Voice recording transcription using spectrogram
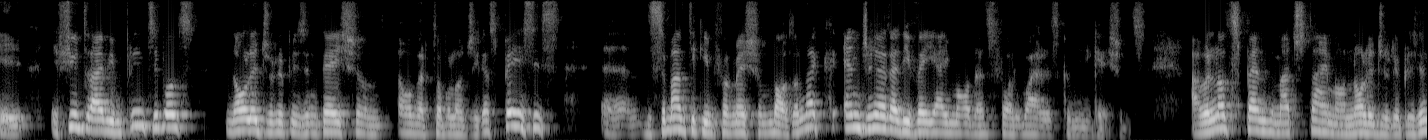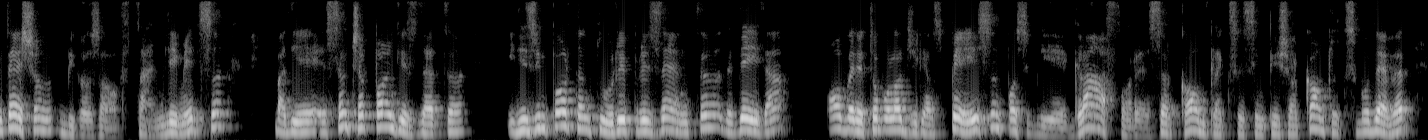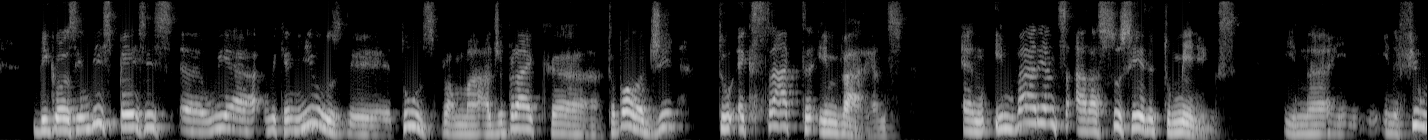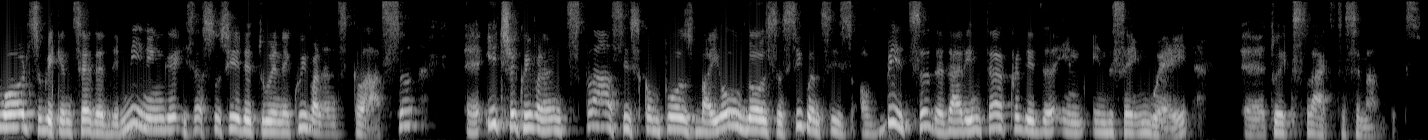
a, a few driving principles, knowledge representation over topological spaces, uh, the semantic information bottleneck, and generative AI models for wireless communications. I will not spend much time on knowledge representation because of time limits, but the essential point is that uh, it is important to represent the data over a topological space, possibly a graph or a subcomplex, a simplicial complex, whatever, because in these spaces uh, we, are, we can use the tools from uh, algebraic uh, topology to extract invariants. And invariants are associated to meanings. In, uh, in, in, a few words, we can say that the meaning is associated to an equivalence class. Uh, each equivalence class is composed by all those sequences of bits that are interpreted in, in the same way uh, to extract semantics.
